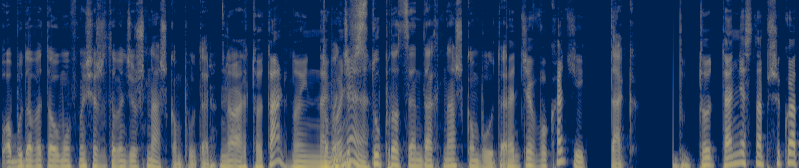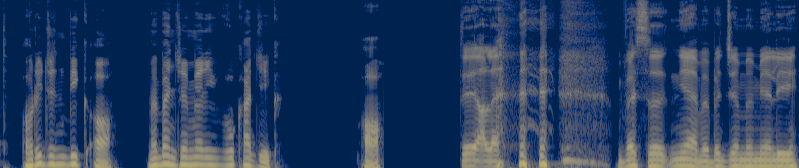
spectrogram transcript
obudowę, to umówmy się, że to będzie już nasz komputer. No ale to tak, no To innego będzie nie. w 100% nasz komputer. Będzie WKDzik. Tak. To ten jest na przykład Origin Big O. My będziemy mieli WKDzik. O. Ty, ale weź nie, my będziemy mieli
